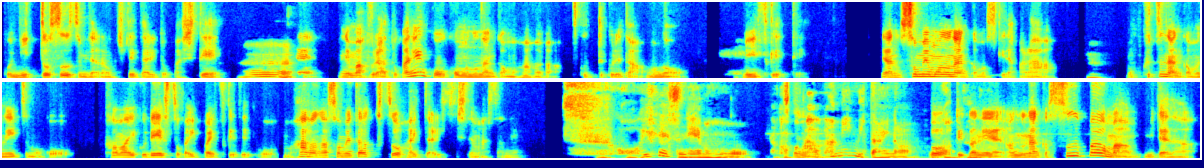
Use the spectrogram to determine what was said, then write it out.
こうニットスーツみたいなのを着てたりとかして、うん。で、でマフラーとかね、こう小物なんかも母が作ってくれたものを身につけて。で、あの、染め物なんかも好きだからうん、もう靴なんかもね、いつもこう、可愛くレースとかいっぱいつけて、こう、母が染めた靴を履いたりしてましたね。すごいですね、もう。なんか鏡みたいな。そう、っていうかね、あの、なんかスーパーマンみたいな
